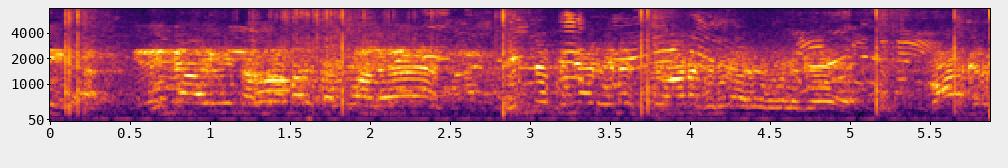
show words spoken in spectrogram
பின்னாடி என்ன பின்னாடி என்ன தெரியாது உங்களுக்கு பார்க்கறது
